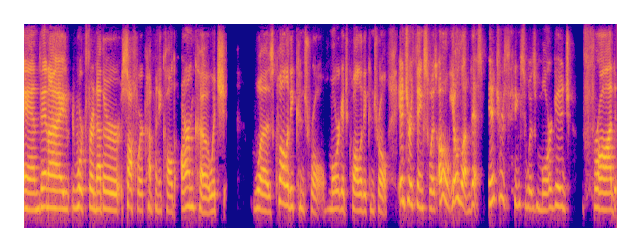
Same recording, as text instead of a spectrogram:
And then I worked for another software company called Armco, which was quality control, mortgage quality control. Interthinx was, oh, you'll love this. Interthinx was mortgage fraud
